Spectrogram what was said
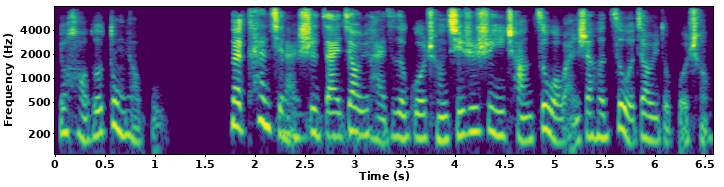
有好多洞要补。那看起来是在教育孩子的过程，其实是一场自我完善和自我教育的过程。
